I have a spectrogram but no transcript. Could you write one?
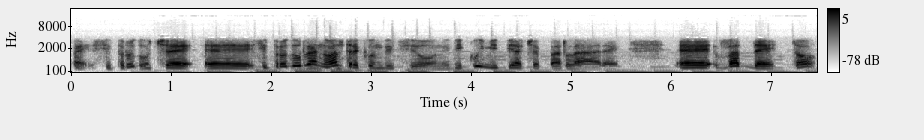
Beh, si, produce, eh, si produrranno altre condizioni di cui mi piace parlare. Eh, va detto,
